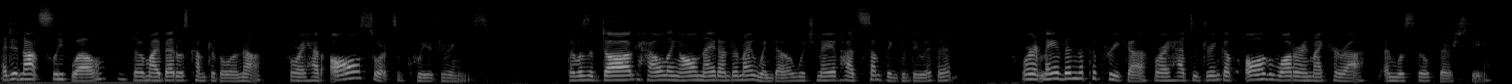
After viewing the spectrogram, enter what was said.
I did not sleep well, though my bed was comfortable enough, for I had all sorts of queer dreams. There was a dog howling all night under my window, which may have had something to do with it, or it may have been the paprika, for I had to drink up all the water in my carafe and was still thirsty.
